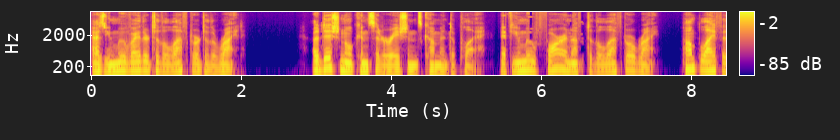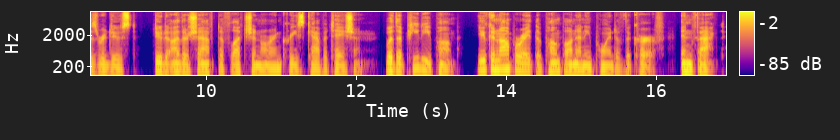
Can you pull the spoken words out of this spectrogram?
as you move either to the left or to the right. Additional considerations come into play. If you move far enough to the left or right, pump life is reduced due to either shaft deflection or increased cavitation. With a PD pump, you can operate the pump on any point of the curve. In fact,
